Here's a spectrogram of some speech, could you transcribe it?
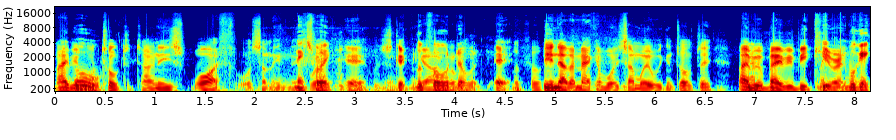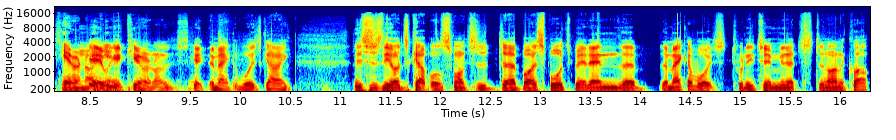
maybe we'll talk to Tony's wife or something next, Next week? Yeah, we'll just get them Look going, forward to it. Yeah, Look forward be another McEvoy somewhere we can talk to. Maybe maybe be Kieran. we'll get Kieran on, Yeah, we'll yeah. get Kieran on. Just keep the McEvoys going. This is the Odds Couple, sponsored uh, by Sportsbet and the the McEvoys. Twenty two minutes to nine o'clock.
